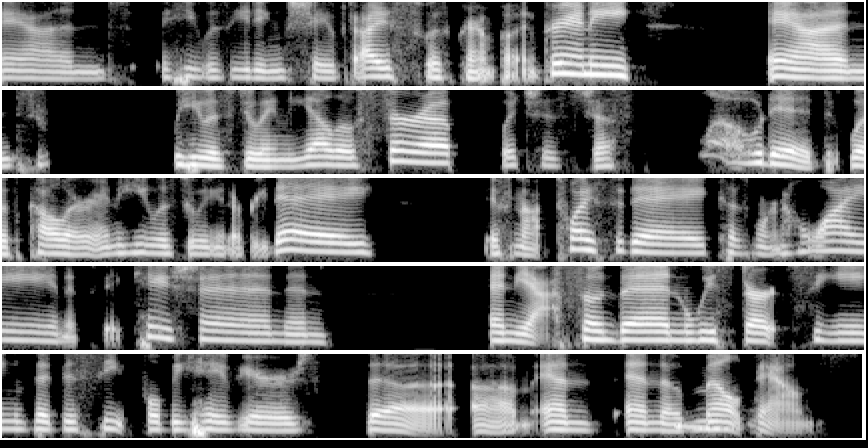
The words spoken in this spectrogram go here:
and he was eating shaved ice with grandpa and granny. And he was doing the yellow syrup, which is just loaded with color. And he was doing it every day, if not twice a day, because we're in Hawaii and it's vacation. And and yeah, so then we start seeing the deceitful behaviors, the um and and the mm-hmm. meltdowns.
